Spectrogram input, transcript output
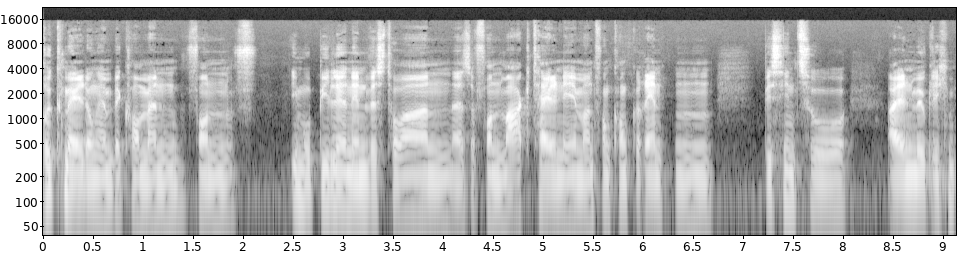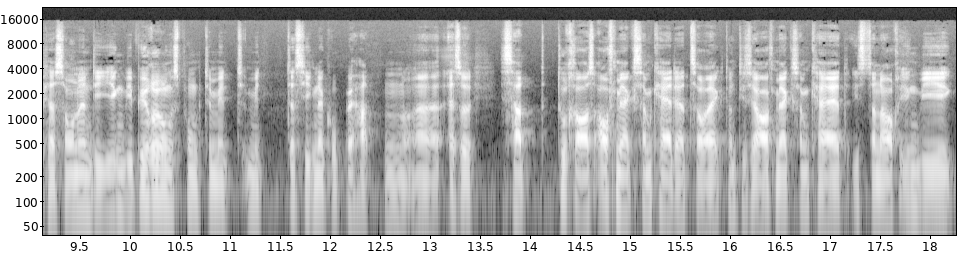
Rückmeldungen bekommen von Immobilieninvestoren, also von Marktteilnehmern, von Konkurrenten, bis hin zu allen möglichen Personen, die irgendwie Berührungspunkte mit, mit der Signer-Gruppe hatten. Äh, also es hat durchaus Aufmerksamkeit erzeugt und diese Aufmerksamkeit ist dann auch irgendwie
